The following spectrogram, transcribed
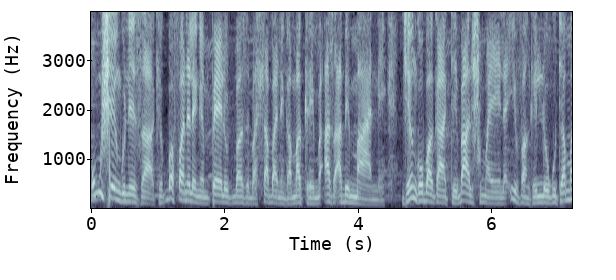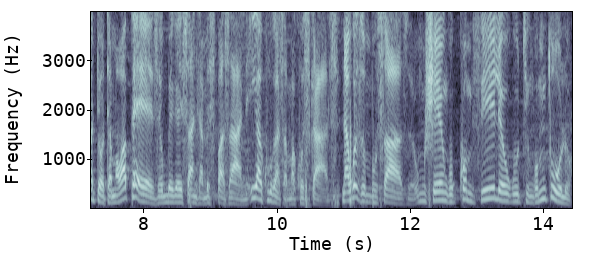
Umshengu nezakhe kubafanele ngempela ukuthi baze bahlabane ngamagremi aze abe mane njengoba kade balishumayela ivangeli lokuthi amadoda mawapheze ukubeka isandla besifazane ikakhulukazi amakhosikazi. Nakwezombusazwe umshengu ukukhombisile ukuthi ngomculo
